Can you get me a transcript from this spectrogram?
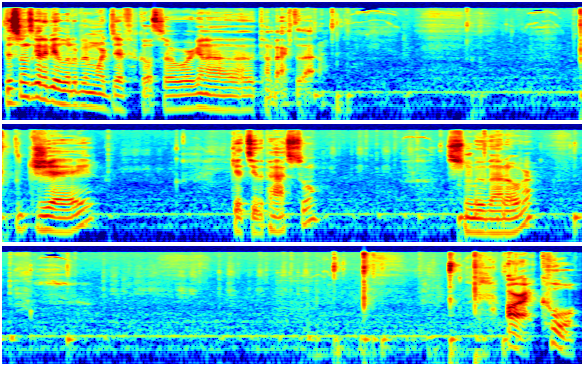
This one's gonna be a little bit more difficult, so we're gonna come back to that. J gets you the patch tool. Just move that over. All right, cool.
